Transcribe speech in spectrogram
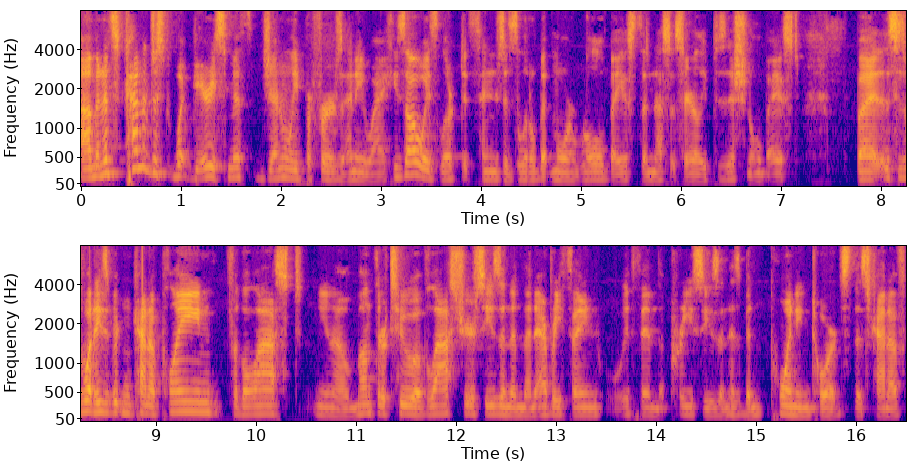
Um, and it's kind of just what Gary Smith generally prefers anyway. He's always looked at things as a little bit more role based than necessarily positional based. But this is what he's been kind of playing for the last, you know, month or two of last year's season, and then everything within the preseason has been pointing towards this kind of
